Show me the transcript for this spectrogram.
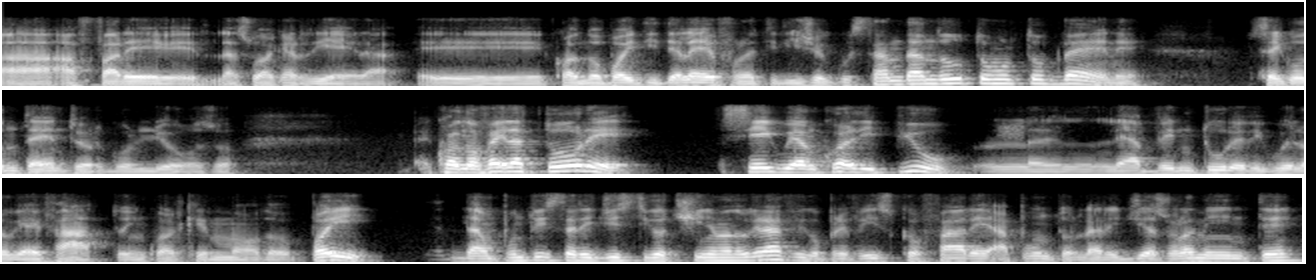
A, a, fare la sua carriera e quando poi ti telefona e ti dice sta andando tutto molto bene, sei contento e orgoglioso. Quando fai l'attore segui ancora di più le, le avventure di quello che hai fatto in qualche modo. Poi da un punto di vista registico cinematografico preferisco fare appunto la regia solamente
